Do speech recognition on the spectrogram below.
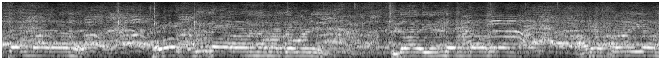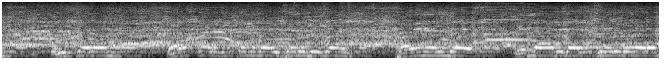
താളക്കൂട്ടന്മാരാണ് ഓർക്കുകയാണ് നമുക്ക് വഴി ഇതാ എന്റെ മനോഹരം അവസാനികം ഉത്സവം വാക്കുകൾ കിട്ടുന്നത് ഫൈനലിന്റെ എല്ലാവിധ ചേരുവകളും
